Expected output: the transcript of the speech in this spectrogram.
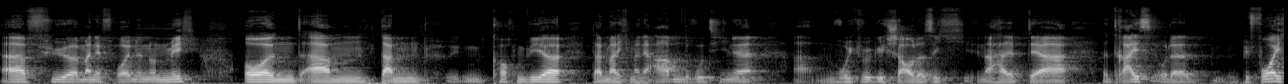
äh, für meine Freundin und mich. Und ähm, dann kochen wir, dann mache ich meine Abendroutine, äh, wo ich wirklich schaue, dass ich innerhalb der 30 oder bevor ich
